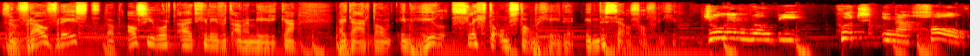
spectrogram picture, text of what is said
Zijn vrouw vreest dat als hij wordt uitgeleverd aan Amerika, hij daar dan in heel slechte omstandigheden in de cel zal vliegen. Julian will be put in a hole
